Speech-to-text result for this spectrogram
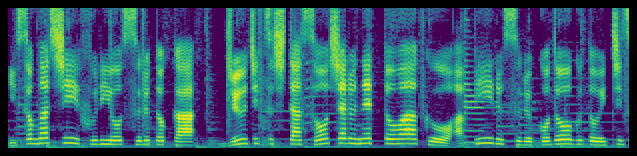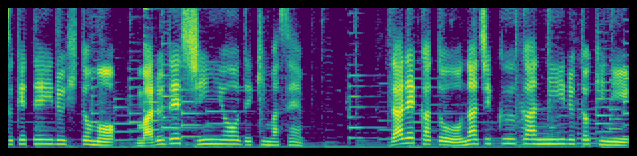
忙しいふりをするとか充実したソーシャルネットワークをアピールする小道具と位置づけている人もまるで信用できません誰かと同じ空間にいる時に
